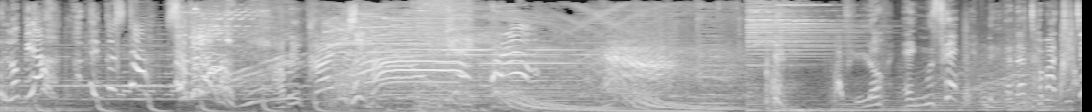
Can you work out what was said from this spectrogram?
블로비아! 핑크스타! 서둘러! 더블 타임 시간! 블록 앵무새 내가 다 잡아주지!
